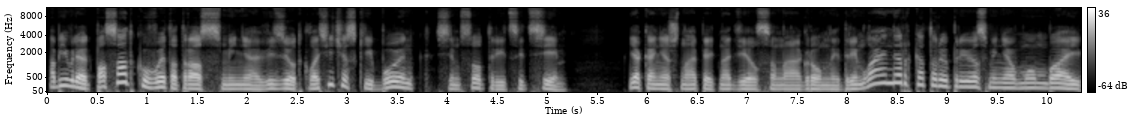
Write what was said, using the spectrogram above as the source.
Объявляют посадку, в этот раз меня везет классический Boeing 737. Я, конечно, опять надеялся на огромный Dreamliner, который привез меня в Мумбай.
